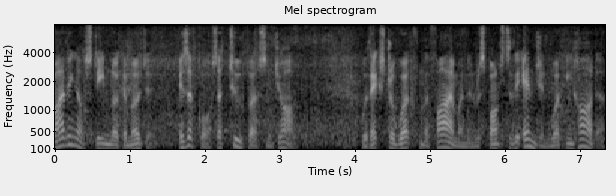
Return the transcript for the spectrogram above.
Driving of steam locomotive is of course a two-person job, with extra work from the fireman in response to the engine working harder.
